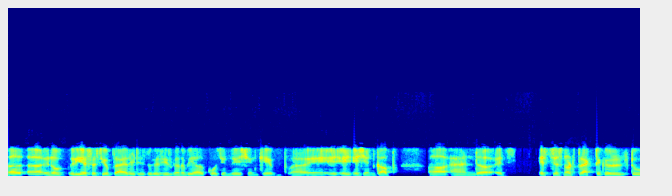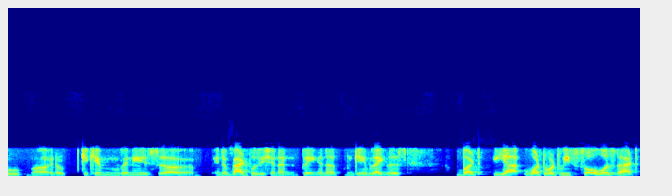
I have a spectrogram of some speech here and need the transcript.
uh, uh, you know reassess your priorities because he's going to be a coach in the Asian Cup, uh, Asian Cup, uh, and uh, it's it's just not practical to uh, you know kick him when he's uh, in a bad position and playing in a game like this. But yeah, what what we saw was that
